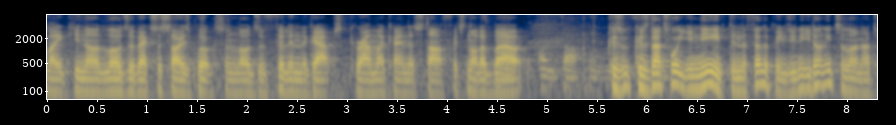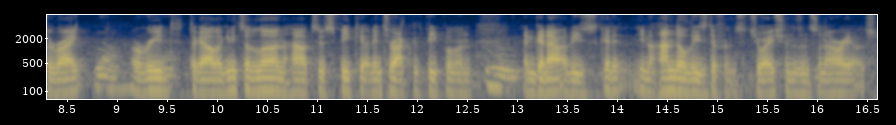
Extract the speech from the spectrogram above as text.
like you know loads of exercise books and loads of fill in the gaps grammar kind of stuff. It's not about I'm because that's what you need in the Philippines. You, need, you don't need to learn how to write No. or read Tagalog. You need to learn how to speak it and interact with people and, and get out of these, get it, you know, handle these different situations and scenarios.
